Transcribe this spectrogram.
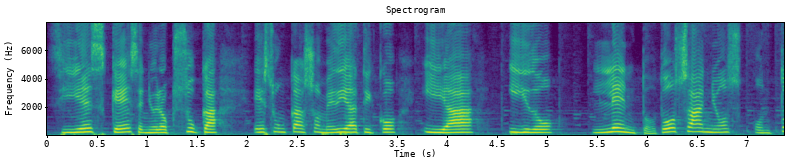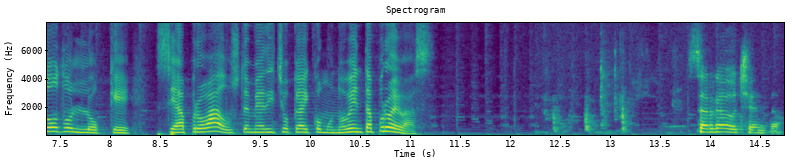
si es que, señora Oxuca, es un caso mediático y ha ido lento, dos años con todo lo que se ha probado. Usted me ha dicho que hay como 90 pruebas. Cerca de 80.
